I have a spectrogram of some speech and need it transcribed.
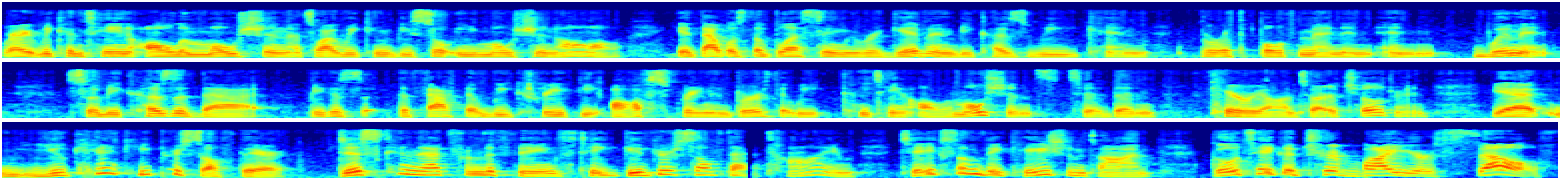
right? We contain all emotion. That's why we can be so emotional. Yet that was the blessing we were given because we can birth both men and, and women. So because of that, because the fact that we create the offspring and birth that we contain all emotions to then carry on to our children. Yet you can't keep yourself there. Disconnect from the things. Take give yourself that time. Take some vacation time. Go take a trip by yourself.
